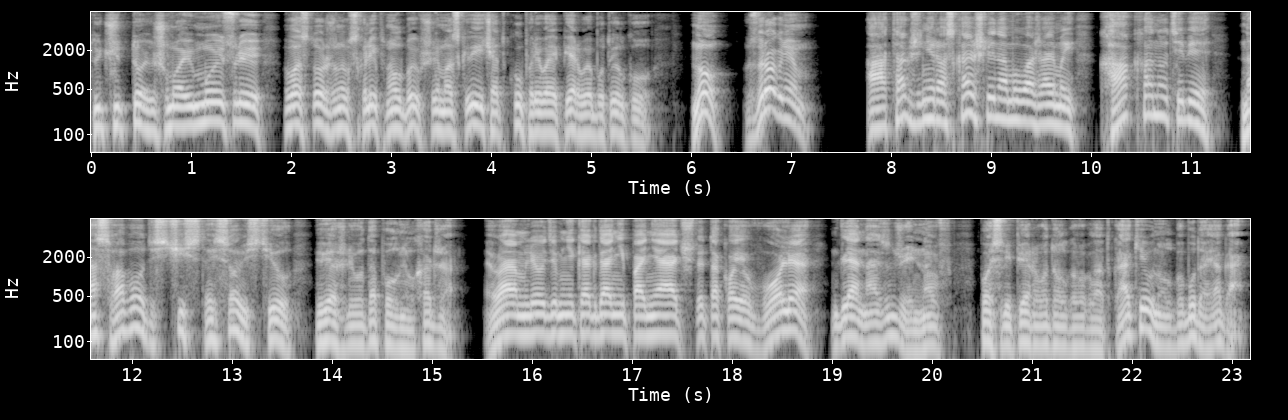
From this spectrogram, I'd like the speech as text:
«Ты читаешь мои мысли!» — восторженно всхлипнул бывший москвич, откупоривая первую бутылку. «Ну, вздрогнем!» «А также не расскажешь ли нам, уважаемый, как оно тебе на свободе с чистой совестью», — вежливо дополнил Хаджа. «Вам, людям, никогда не понять, что такое воля для нас, джиннов», — после первого долгого глотка кивнул Бабудай-ага.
